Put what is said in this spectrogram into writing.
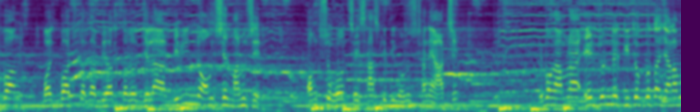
এবং বজবজ তথা বৃহত্তর জেলার বিভিন্ন অংশের মানুষের অংশগ্রহণ সেই সাংস্কৃতিক অনুষ্ঠানে আছে। এবং আমরা এর জন্য কৃতজ্ঞতা জানাব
